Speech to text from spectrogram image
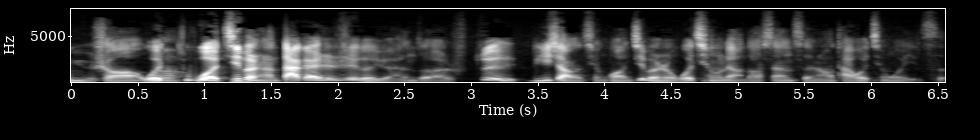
女生啊，我、啊我基本上大概是这个原则，最理想的情况，基本上我请两到三次，然后他会请我一次，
